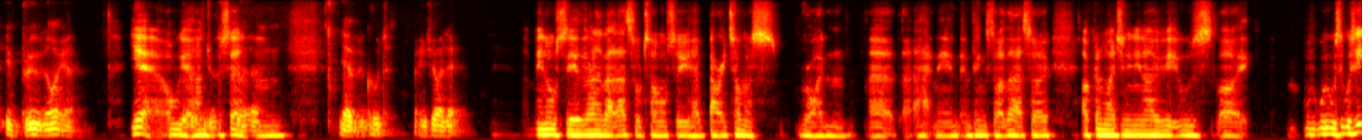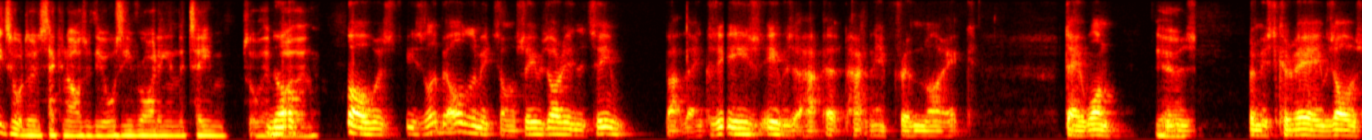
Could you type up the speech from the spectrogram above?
improve, aren't you? Yeah, oh yeah, hundred percent. And Yeah, was good. I enjoyed it. I mean, also around about that sort of time, also you had Barry Thomas riding uh, at Hackney and, and things like that. So I can imagine, you know, it was like, was was he sort of doing second halves with you, or was he riding in the team sort of? No. by then? Paul was he's a little bit older than me, Tom, so he was already in the team back then because he's he was at, at Hackney from like day one. He Yeah, was from his career. He was always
